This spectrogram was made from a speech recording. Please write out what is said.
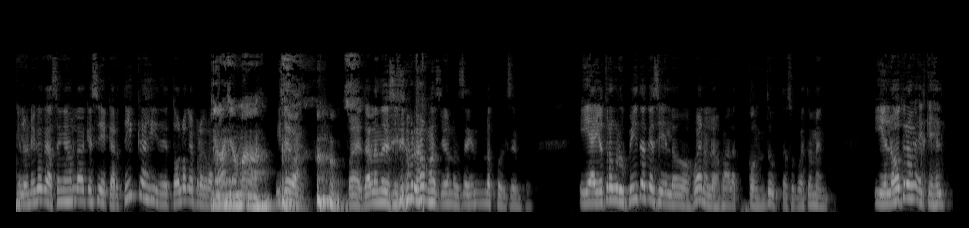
que lo único que hacen es hablar que sí de carticas y de todo lo que De las programan. llamadas. Y se van. Bueno, está hablando de sitio de programación, no sé, en los call centers. Y hay otro grupito que sí, los, bueno, los malas conductas, supuestamente. Y el otro, el que es el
